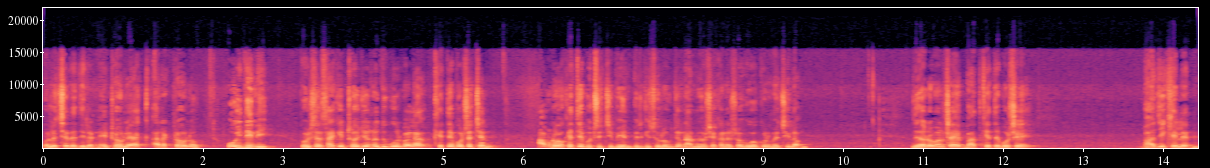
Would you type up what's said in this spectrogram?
বলে ছেড়ে দিলেন। এটা হলো এক। আর একটা হলো, ওই দিনই বরিশাল সার্কিট হয়ে জন্য দুপুরবেলা খেতে বসেছেন। আমরাও খেতে বসেছি, বিএনপির কিছু লোকজন, আমিও সেখানে সৌভাগ্যক্রমে ছিলাম। জিয়া রহমান সাহেব ভাত খেতে বসে ভাজি খেলেন,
